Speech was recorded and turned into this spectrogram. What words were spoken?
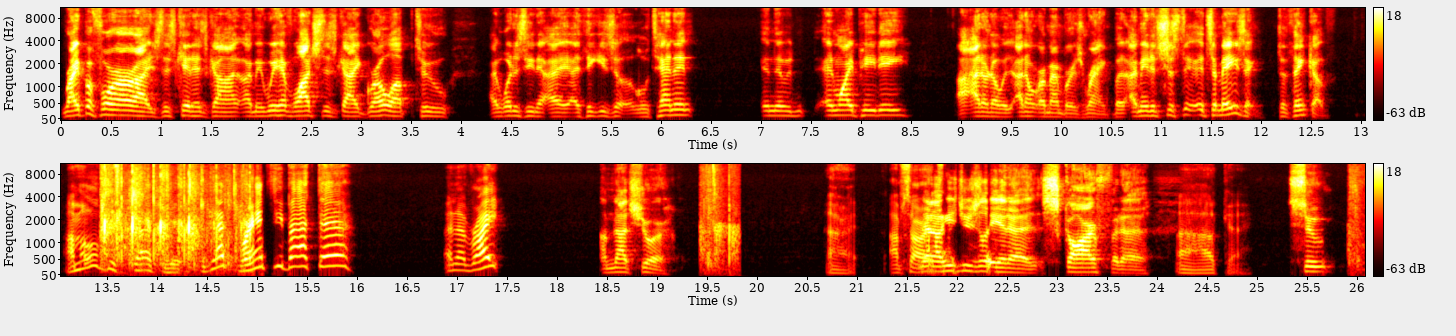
Right before our eyes, this kid has gone. I mean, we have watched this guy grow up to, uh, what is he? I, I think he's a lieutenant in the NYPD. I, I don't know. I don't remember his rank, but I mean, it's just, it's amazing to think of. I'm a little distracted here. Is that Brancy back there? On the right? I'm not sure. All right. I'm sorry. No, he's usually in a scarf and a Ah, okay. suit. What's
